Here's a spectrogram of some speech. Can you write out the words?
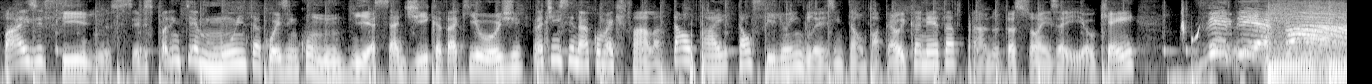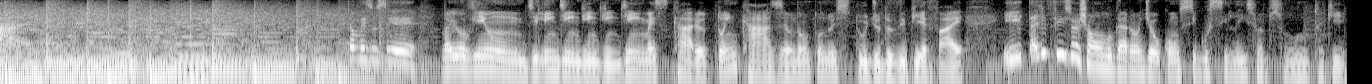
Pais e filhos, eles podem ter muita coisa em comum e essa dica tá aqui hoje para te ensinar como é que fala tal pai, tal filho em inglês. Então, papel e caneta para anotações aí, ok? VPFI! Talvez você vai ouvir um dilim din din din din, mas cara, eu tô em casa, eu não tô no estúdio do VPFI e tá difícil achar um lugar onde eu consigo silêncio absoluto aqui.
